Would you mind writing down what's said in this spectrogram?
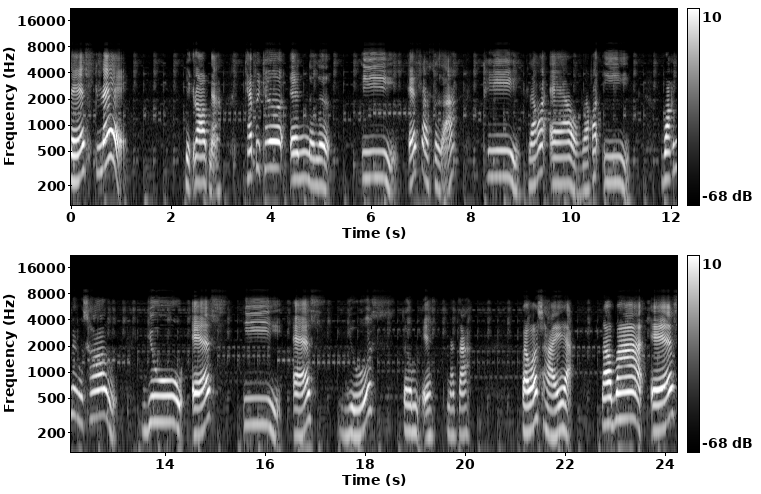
Nestle อีกรอบนะ capital N นะนะ E S เสือ T แล้วก็ L แล้วก็ E วักหนึ่งช่อง U S E S use เติม S นะจ๊ะ แปลว่าใช้อะเรามา S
